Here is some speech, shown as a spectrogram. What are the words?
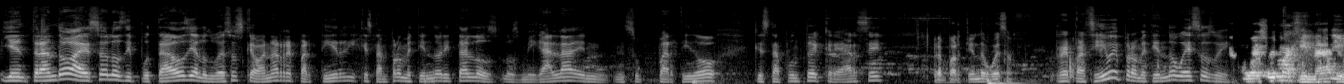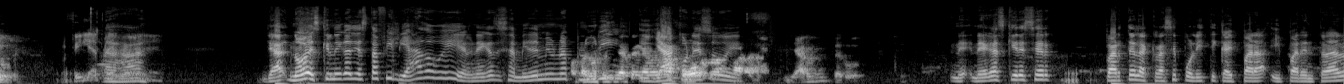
y entrando a eso, los diputados y a los huesos que van a repartir y que están prometiendo ahorita los, los Migala en, en su partido que está a punto de crearse. Repartiendo hueso. Repar sí, güey, prometiendo huesos, güey. Hueso imaginario, güey. Afíliate, Ajá. güey. Ya, no, es que el Negas ya está afiliado, güey. El Negas dice, a mí deme una Bueno, pues pluri ya y ya con eso, güey. para afiliar, güey, Pero Ne- Negas quiere ser parte de la clase política y para y para entrar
